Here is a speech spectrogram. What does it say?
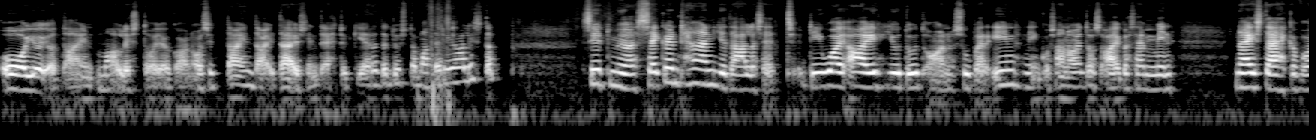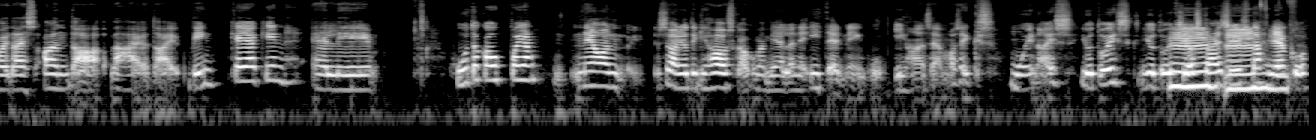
ole jo jotain mallistoa, joka on osittain tai täysin tehty kierrätetystä materiaalista. Sitten myös second hand ja tällaiset DIY-jutut on super in, niin kuin sanoin tuossa aikaisemmin. Näistä ehkä voitaisiin antaa vähän jotain vinkkejäkin. Eli huutokauppoja, ne on, se on jotenkin hauskaa, kun mä miellän ne itse niin kuin ihan semmoisiksi muinaisjutuiksi jutuiksi Mm, jostain mm, syystä. jep. Niin kuin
